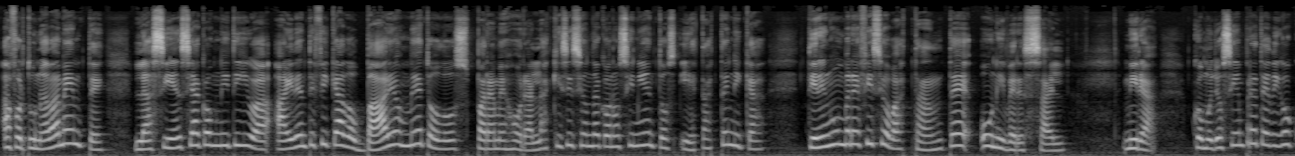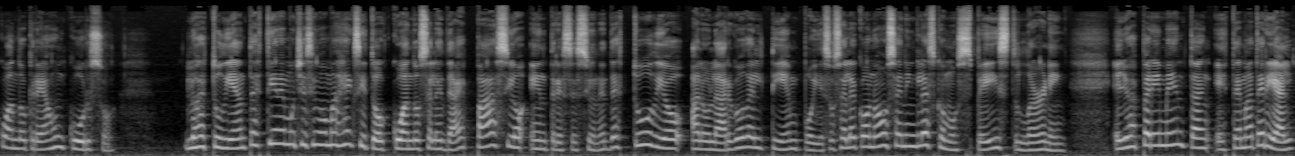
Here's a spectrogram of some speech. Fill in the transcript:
Afortunadamente, la ciencia cognitiva ha identificado varios métodos para mejorar la adquisición de conocimientos y estas técnicas tienen un beneficio bastante universal. Mira, como yo siempre te digo cuando creas un curso, los estudiantes tienen muchísimo más éxito cuando se les da espacio entre sesiones de estudio a lo largo del tiempo y eso se le conoce en inglés como spaced learning. Ellos experimentan este material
